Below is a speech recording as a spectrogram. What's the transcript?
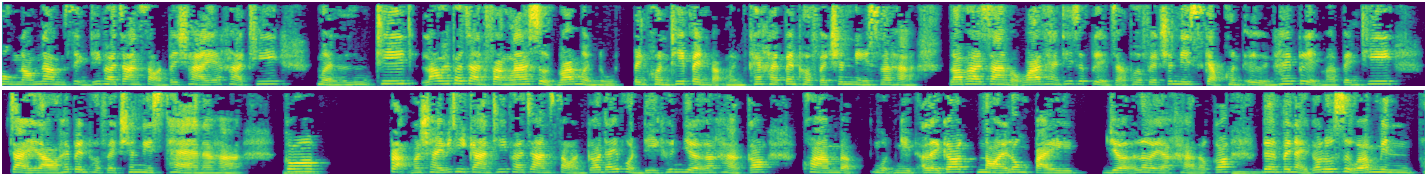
คงน้อมนำสิ่งที่พระอาจารย์สอนไปใช้อะค่ะ ที่เหมือนที่เล่าให้พระอาจารย์ฟังล่าสุดว่าเหมือนหนูเป็นคนที่เป็นแบบเหมือนคล้ายๆเป็น perfectionist นะคะแล้วพระอาจารย์บอกว่าแทนที่จะเปลี่ยนจาก perfectionist กับคนอื่น ให้เปลี่ยนมาเป็นที่ใจเราให้เป็น perfectionist แทนนะคะก็ ปรับมาใช้วิธีการที่พระอาจารย์สอนก็ได้ผลดีขึ้นเยอะอะค่ะ ก็ความแบบหงุดหงิดอะไรก็น้อยลงไปเยอะเลยอะค่ะ แล้วก็เดินไปไหนก็รู้สึกว่ามินโพ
